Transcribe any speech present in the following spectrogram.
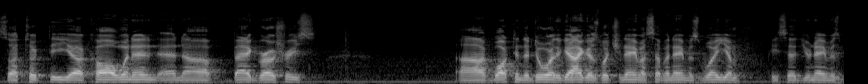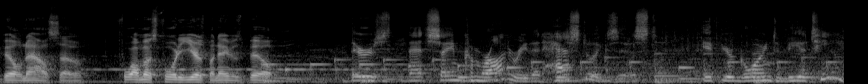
So I took the uh, call, went in and uh, bagged groceries. Uh, walked in the door, the guy goes, what's your name? I said, my name is William. He said, your name is Bill now. So for almost 40 years, my name is Bill. There's that same camaraderie that has to exist if you're going to be a team.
